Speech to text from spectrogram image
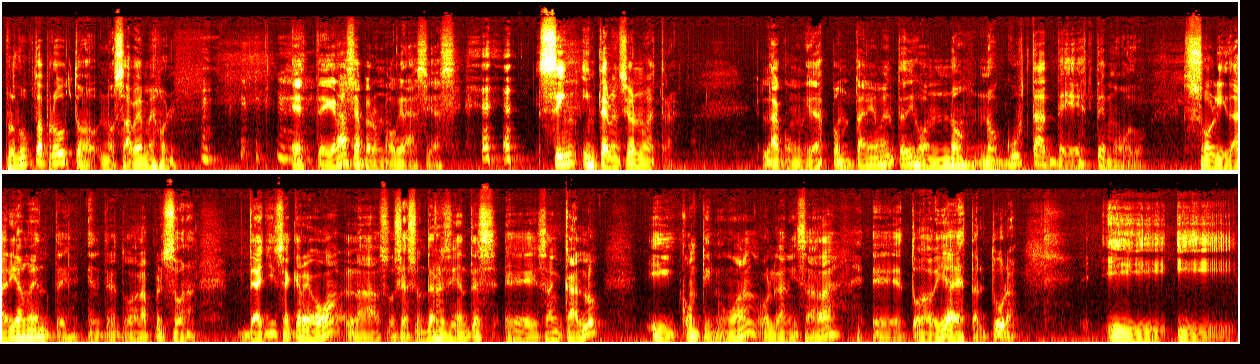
Producto a producto nos sabe mejor. Este, gracias, pero no gracias. Sin intervención nuestra la comunidad espontáneamente dijo, no, nos gusta de este modo, solidariamente entre todas las personas. De allí se creó la Asociación de Residentes eh, San Carlos y continúan organizadas eh, todavía a esta altura. Y,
